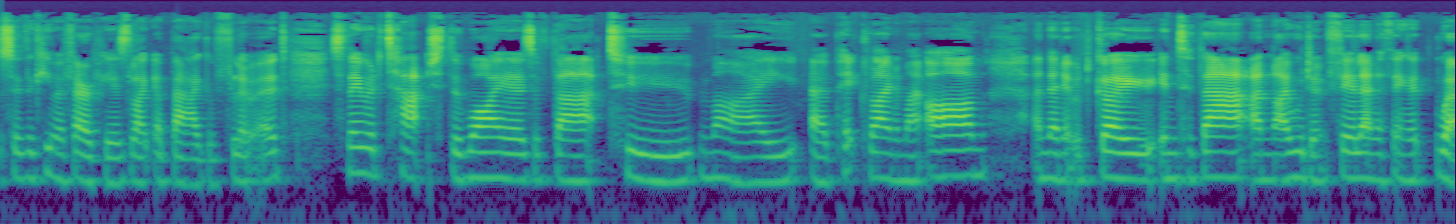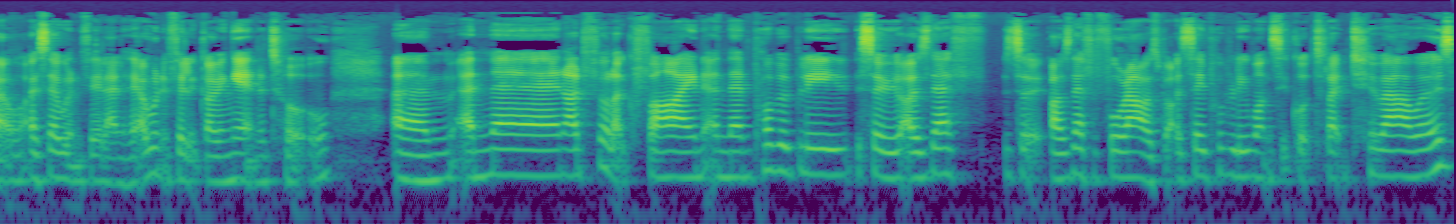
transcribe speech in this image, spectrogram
So the chemotherapy is like a bag of fluid. So they would attach the wires of that to my uh, PICC line in my arm, and then it would go into that, and I wouldn't feel anything. Well, I say I wouldn't feel anything. I wouldn't feel it going in at all. Um, and then I'd feel like fine, and then probably so I was there. F- so I was there for four hours, but I'd say probably once it got to like two hours,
